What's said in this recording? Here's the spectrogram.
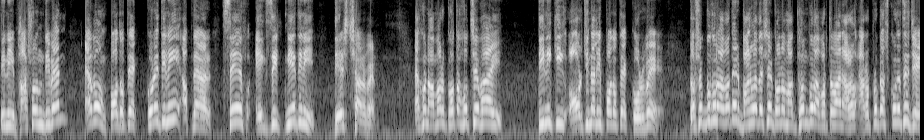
তিনি ভাষণ দিবেন এবং পদত্যাগ করে তিনি আপনার সেফ এক্সিট নিয়ে তিনি দেশ ছাড়বেন। এখন আমার কথা হচ্ছে ভাই, তিনি কি অরিজিনালি পদত্যাগ করবে? দর্শক বন্ধুরা, আমাদের বাংলাদেশের গণমাধ্যমগুলো বর্তমানে আরও আরও প্রকাশ করেছে যে,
